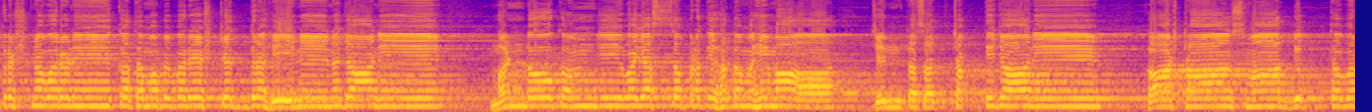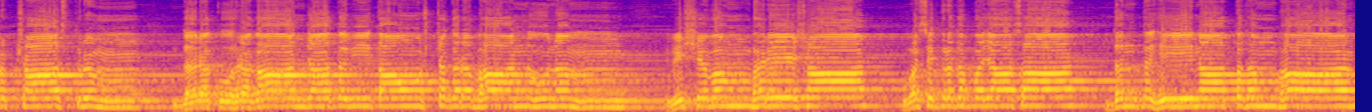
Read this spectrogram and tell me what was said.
कृष्णवर्णे कथमपि परिश्चिद्रहीने न जाने। मण्डोकं जीवयस्य प्रतिहतमहिमा चिन्तसच्छक्तिजाने काष्ठास्माद्युत्थवृक्षास्त्रुं दरकुहरगाञ्जातवीतांश्चगर्भान्नूनम् विश्वम्भरेशा वशीकृतपयासा दन्तहीना तथम्भान्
